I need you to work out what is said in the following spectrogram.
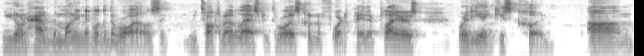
you don't have the money. Like look at the Royals. Like we talked about it last week. The Royals couldn't afford to pay their players, where the Yankees could. Um,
